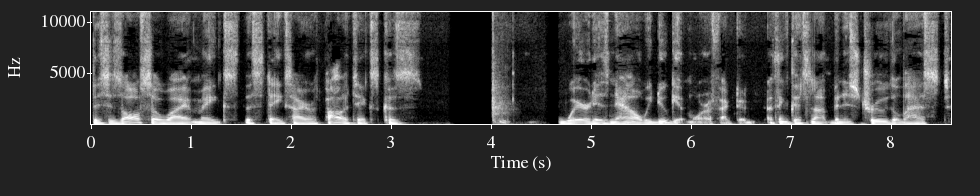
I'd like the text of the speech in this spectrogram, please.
This is also why it makes the stakes higher with politics because where it is now, we do get more affected. I think that's not been as true the last,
